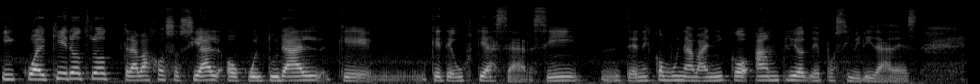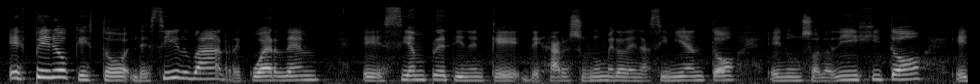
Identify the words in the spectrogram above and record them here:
y cualquier otro trabajo social o cultural que, que te guste hacer, ¿sí? Tenés como un abanico amplio de posibilidades. Espero que esto les sirva. Recuerden eh, siempre tienen que dejar su número de nacimiento en un solo dígito. Eh,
